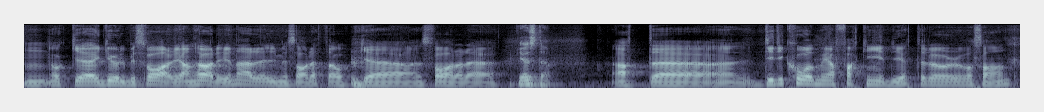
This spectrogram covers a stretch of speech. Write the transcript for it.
Mm, och eh, Gulbi svarade han hörde ju när Ymer sa detta och eh, svarade Just det. att eh, Did you call me a fucking idiot? Eller vad sa han?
